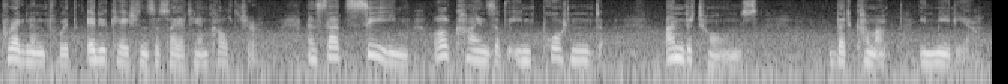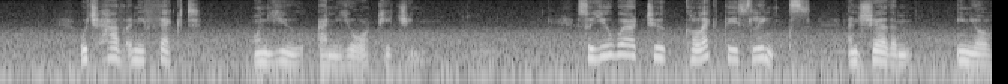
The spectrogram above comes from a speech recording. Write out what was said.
pregnant with education, society and culture and start seeing all kinds of important undertones that come up in media, which have an effect on you and your teaching. So you were to collect these links and share them in your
